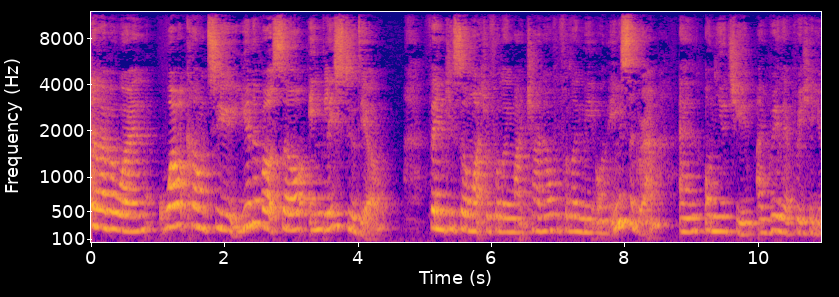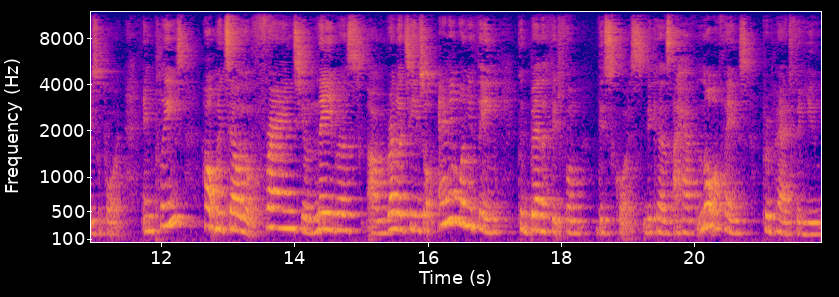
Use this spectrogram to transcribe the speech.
Hello everyone, welcome to Universal English Studio. Thank you so much for following my channel, for following me on Instagram and on YouTube. I really appreciate your support. And please help me tell your friends, your neighbors, um, relatives or anyone you think could benefit from this course because I have a lot of things prepared for you.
